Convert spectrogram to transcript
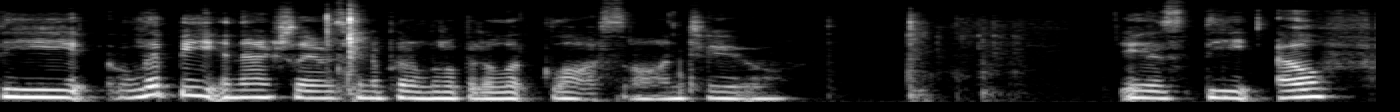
The lippy, and actually I was going to put a little bit of lip gloss on too, is the e.l.f.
